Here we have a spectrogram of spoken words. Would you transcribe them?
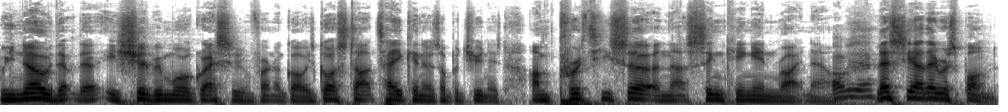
We know that, that, he should be more aggressive in front of goal. He's got to start taking those opportunities. I'm pretty certain that's sinking in right now. Oh yeah. Let's see how they respond.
